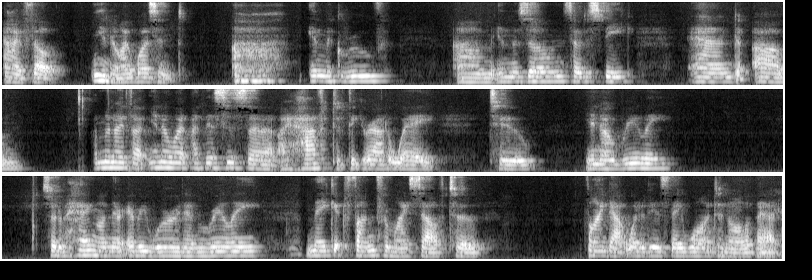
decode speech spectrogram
I felt, you know, I wasn't uh, in the groove, um, in the zone, so to speak. And um, and then I thought, you know what, this is, a, I have to figure out a way to, you know, really sort of hang on their every word and really make it fun for myself to find out what it is they want and all of that.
